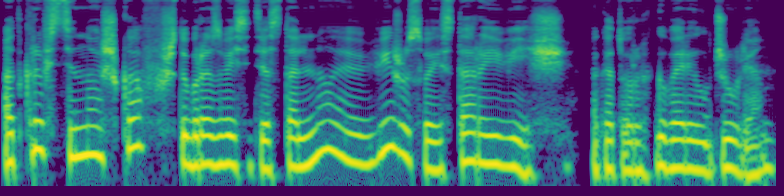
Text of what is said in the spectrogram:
Открыв стенной шкаф, чтобы развесить остальное, вижу свои старые вещи, о которых говорил Джулиан.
